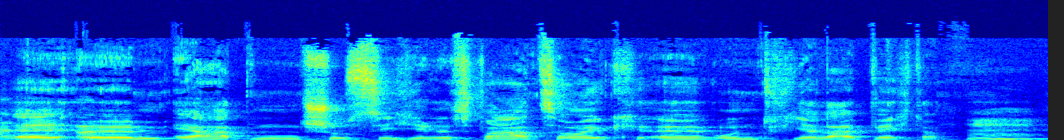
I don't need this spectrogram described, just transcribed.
Und. Äh, ähm, er hat ein schusssicheres Fahrzeug äh, und vier Leibwächter. Mhm.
